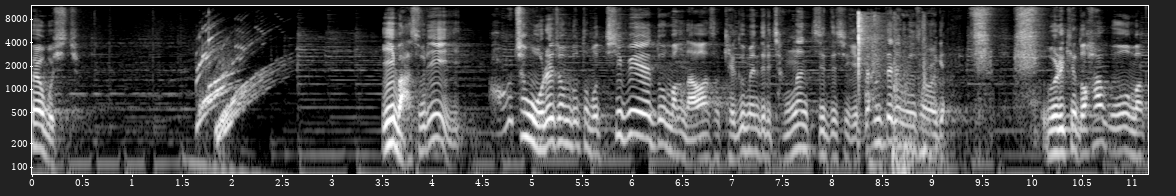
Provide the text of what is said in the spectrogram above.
펴보시죠. 이 마술이 엄청 오래전부터 뭐 TV에도 막 나와서 개그맨들이 장난치듯이 뺨 때리면서 이렇게 뭐 이렇게도 하고 막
